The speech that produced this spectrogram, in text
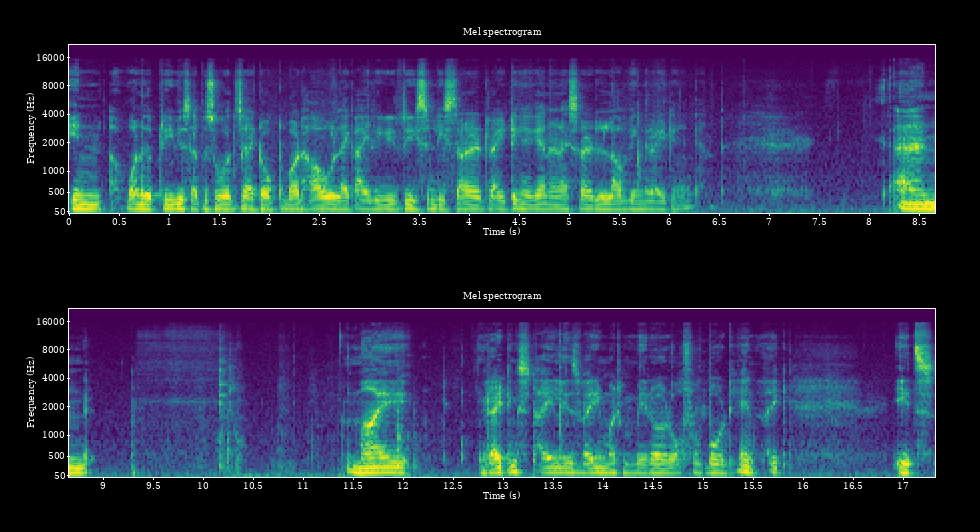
In one of the previous episodes, I talked about how like I really recently started writing again, and I started loving writing again. And my writing style is very much mirrored off of Bourdain. Like it's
